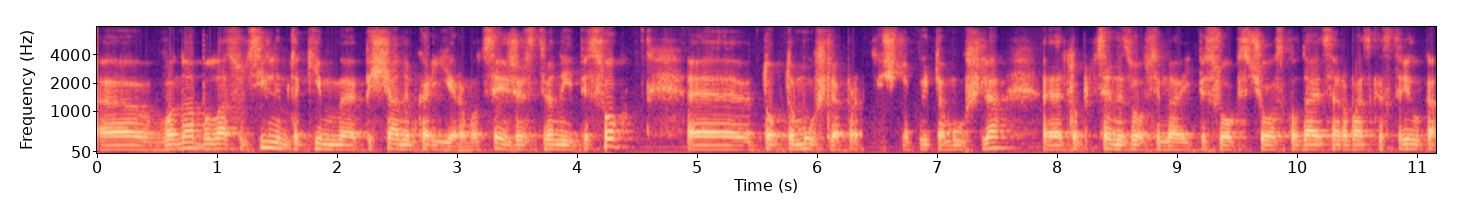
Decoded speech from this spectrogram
Е, Вона була суцільним таким е, піщаним кар'єром. Оцей жерствяний пісок, е, тобто мушля, практично бита мушля, тобто це не зовсім навіть пісок, з чого складається арабатська стрілка.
